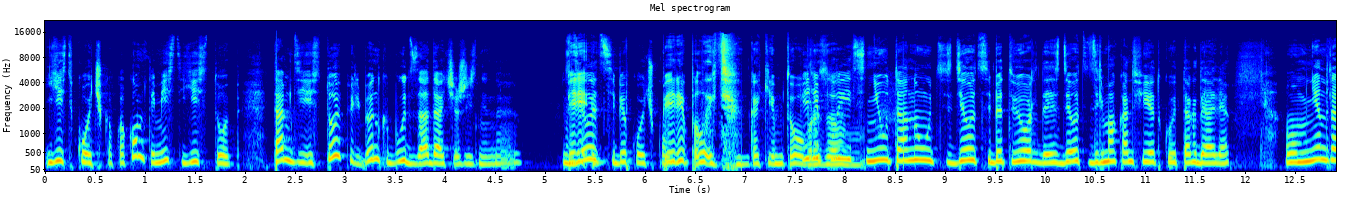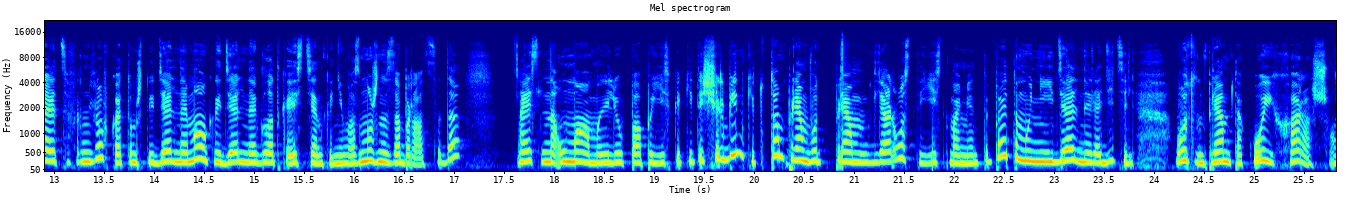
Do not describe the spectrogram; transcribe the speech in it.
есть кочка, в каком-то месте есть топь. Там, где есть топь, ребенка будет задача жизненная. Сделать себе кочку. Переплыть каким-то образом. Переплыть, не утонуть, сделать себе твердое, сделать из дерьма конфетку и так далее. Мне нравится формулировка о том, что идеальная мама, идеальная гладкая стенка, невозможно забраться, да? А если на, у мамы или у папы есть какие-то щербинки, то там прям вот прям для роста есть моменты. Поэтому не идеальный родитель, вот он прям такой хорошо.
